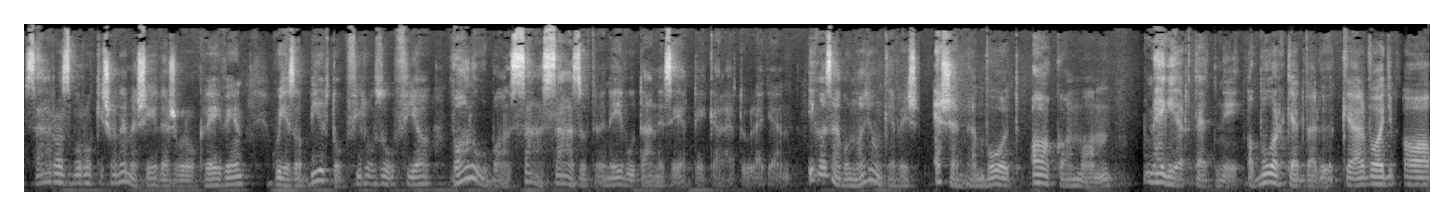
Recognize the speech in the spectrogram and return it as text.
szárazborok és a nemes édesborok révén, hogy ez a birtok filozófia valóban 100-150 év után ez értékelhető legyen. Igazából nagyon kevés esetben volt alkalmam megértetni a borkedvelőkkel, vagy a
